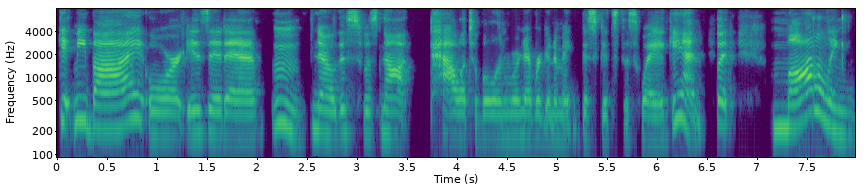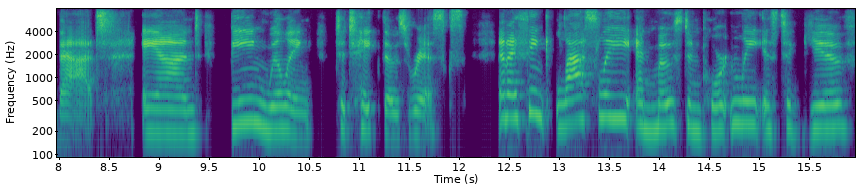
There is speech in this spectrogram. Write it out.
get me by or is it a mm, no, this was not palatable and we're never going to make biscuits this way again? But modeling that and being willing to take those risks. And I think, lastly and most importantly, is to give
